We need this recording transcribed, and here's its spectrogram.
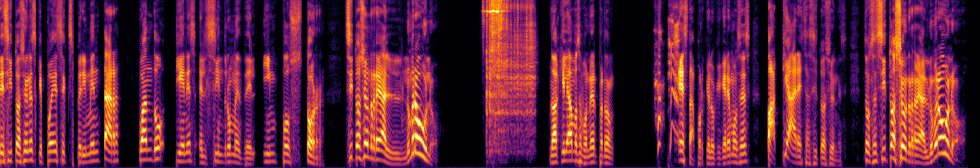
de situaciones que puedes experimentar cuando tienes el síndrome del impostor. Situación real, número uno. No, aquí le vamos a poner, perdón, esta, porque lo que queremos es patear estas situaciones. Entonces, situación real, número uno.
